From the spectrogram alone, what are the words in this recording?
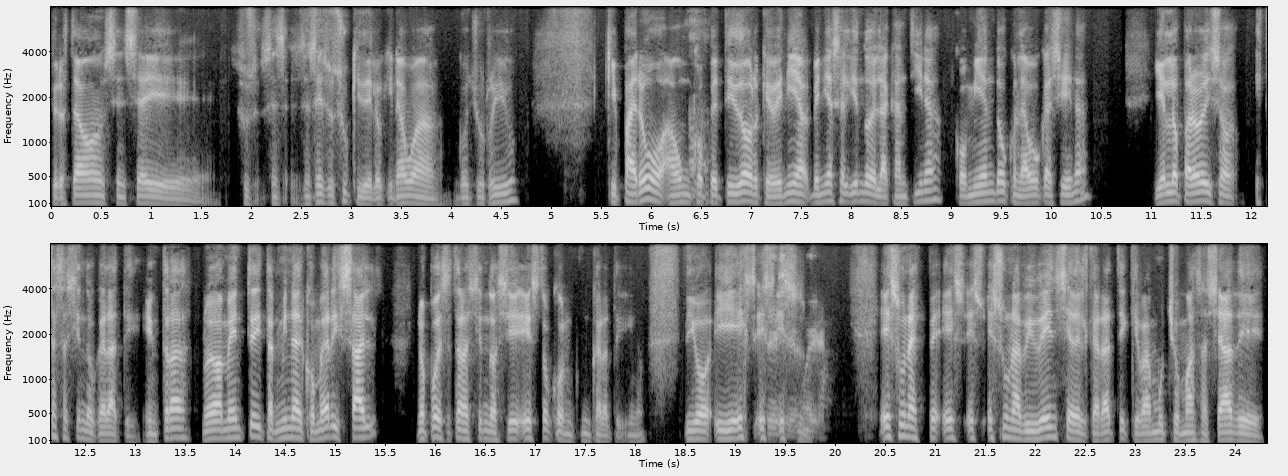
pero estaba un sensei, sensei Suzuki del Okinawa Goju Ryu, que paró a un competidor que venía, venía saliendo de la cantina comiendo con la boca llena y él lo paró y dijo, estás haciendo karate, entra nuevamente y termina de comer y sal, no puedes estar haciendo así esto con un karate. ¿no? Digo, y es, es, es, una, es, es, una vivencia del karate que va mucho más allá de,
